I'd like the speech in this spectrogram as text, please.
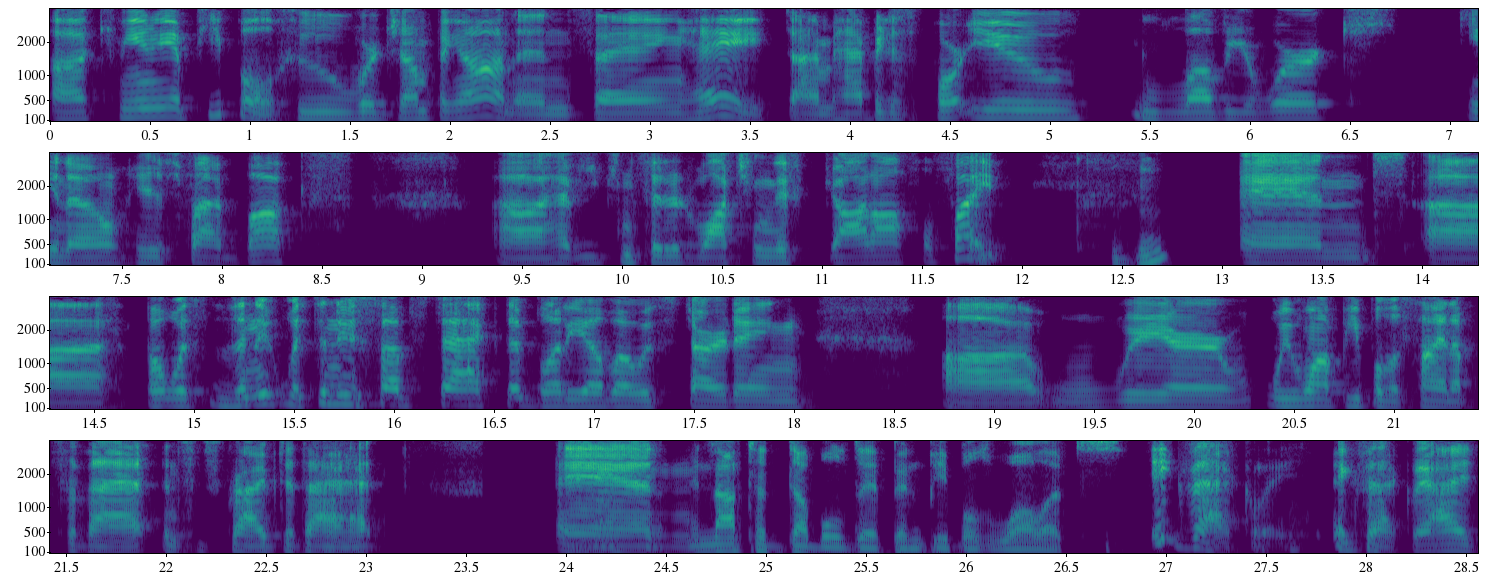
uh, community of people who were jumping on and saying, "Hey, I'm happy to support you. Love your work. You know, here's five bucks. Uh, have you considered watching this god awful fight?" Mhm. And uh, but with the new, with the new Substack that Bloody Elbow is starting, uh, we're we want people to sign up for that and subscribe to that. And, and not to double dip in people's wallets. Exactly. Exactly. I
